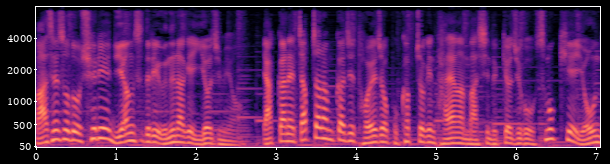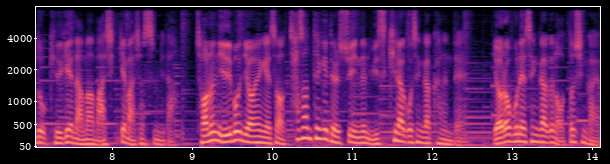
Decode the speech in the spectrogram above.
맛에서도 쉐리의 뉘앙스들이 은은하게 이어지며 약간의 짭짤함까지 더해져 복합적인 다양한 맛이 느껴지고 스모키의 여운도 길게 남아 맛있게 마셨습니다. 저는 일본 여행에서 차 선택이 될 수 있는 위스키라고 생각하는데 여러분의 생각은 어떠신가요?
